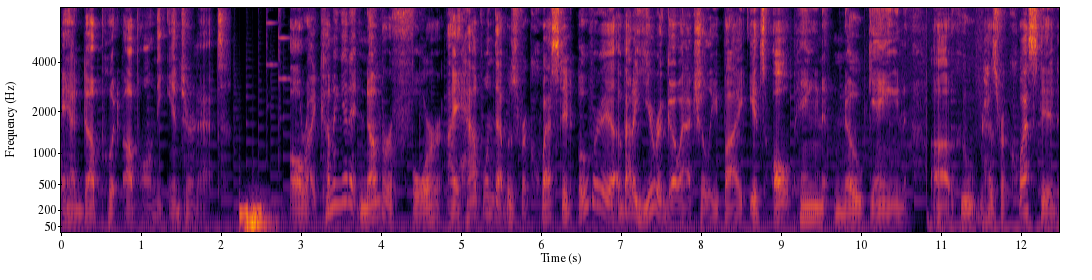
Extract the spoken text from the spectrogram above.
and uh, put up on the internet. Alright, coming in at number 4, I have one that was requested over a, about a year ago actually by It's All Pain No Gain, uh, who has requested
